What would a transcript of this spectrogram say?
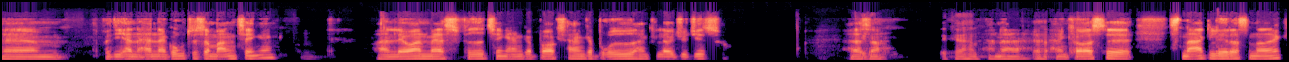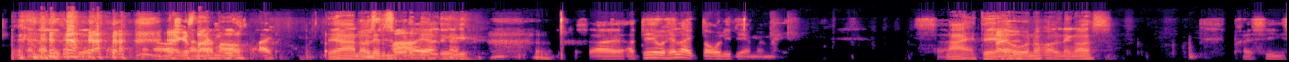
Øhm, fordi han, han er god til så mange ting, ikke? Og han laver en masse fede ting. Han kan bokse, han kan bryde, han kan lave jiu-jitsu. Altså, det kan han. han, er, ja. han kan også øh, snakke lidt og sådan noget, ikke? Han er lidt, øh, han er Jeg kan han er snakke også meget. lidt. Det har han også Lidt meget, ja. i. Så, øh, og det er jo heller ikke dårligt i MMA. Så, Nej, det Nej, er jo det- underholdning også. Præcis.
